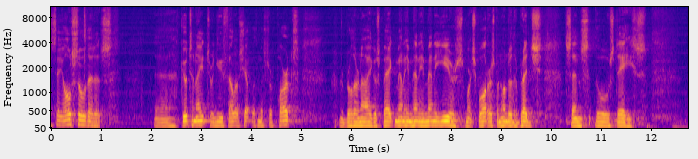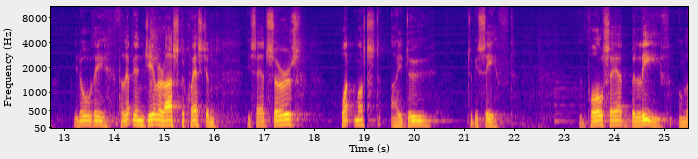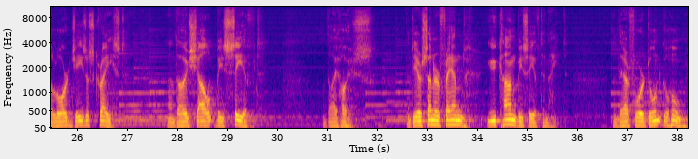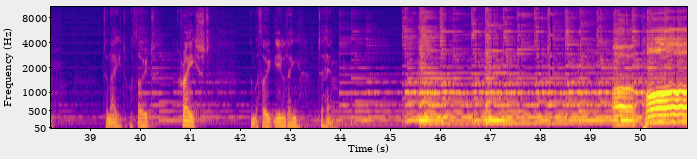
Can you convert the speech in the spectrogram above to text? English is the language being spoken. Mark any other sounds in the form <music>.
I say also that it's uh, good tonight to renew fellowship with Mr. Parks. My brother and I goes back many, many, many years. Much water's been under the bridge since those days. You know, the Philippian jailer asked the question. He said, Sirs, what must I do to be saved? And Paul said, Believe on the Lord Jesus Christ, and thou shalt be saved, thy house. And dear sinner friend, you can be saved tonight. And therefore, don't go home tonight without Christ and without yielding to Him. Upon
